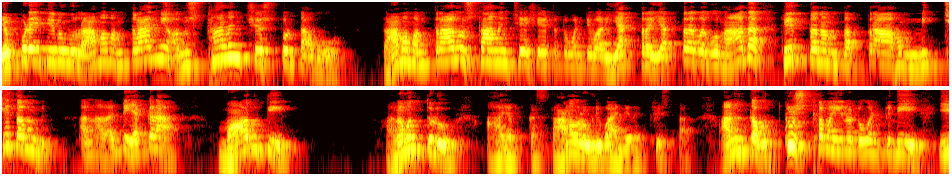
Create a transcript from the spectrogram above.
ఎప్పుడైతే నువ్వు రామ మంత్రాన్ని అనుష్ఠానం చేస్తుంటావో రామ మంత్రానుష్ఠానం చేసేటటువంటి వాడు ఎత్ర ఎత్ర రఘునాథ కీర్తనం తత్రాహం నిశ్చితం అన్నాడు. అంటే ఎక్కడ? మారుతి హనుమంతుడు ఆ యొక్క స్థానంలో ఉండి వాడిని రక్షిస్తారు అంత ఉత్కృష్టమైనటువంటిది ఈ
